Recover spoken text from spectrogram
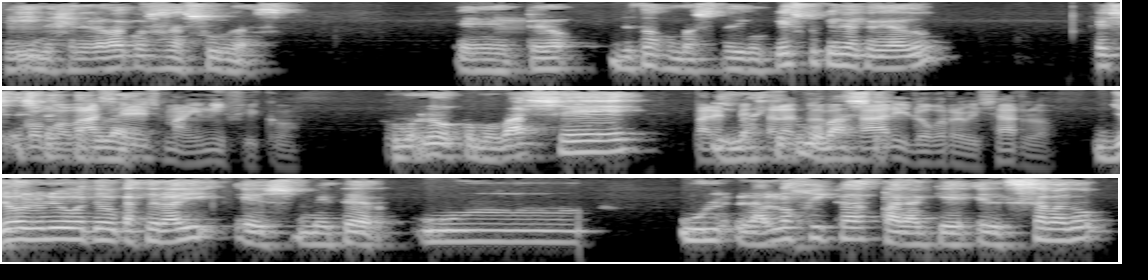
y me generaba cosas absurdas. Eh, pero, de todas formas, te digo que esto que me ha creado es Como base es magnífico. Como, no, como base, Para empezar a trabajar base. y luego revisarlo. Yo lo único que tengo que hacer ahí es meter un, un- la lógica para que el sábado,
